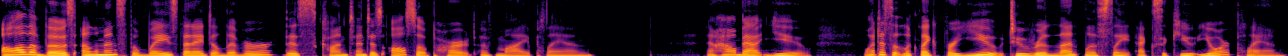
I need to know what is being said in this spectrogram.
All of those elements, the ways that I deliver this content, is also part of my plan. Now, how about you? What does it look like for you to relentlessly execute your plan?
